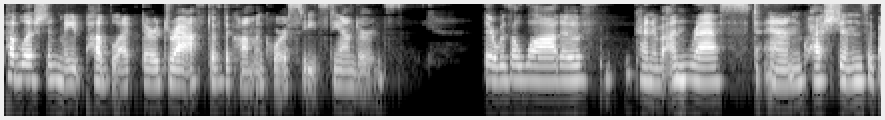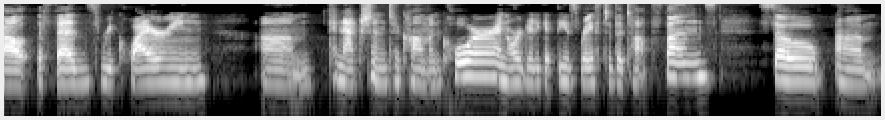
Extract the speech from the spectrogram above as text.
published and made public their draft of the Common Core State Standards there was a lot of kind of unrest and questions about the feds requiring um, connection to Common Core in order to get these race to the top funds. So, um,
